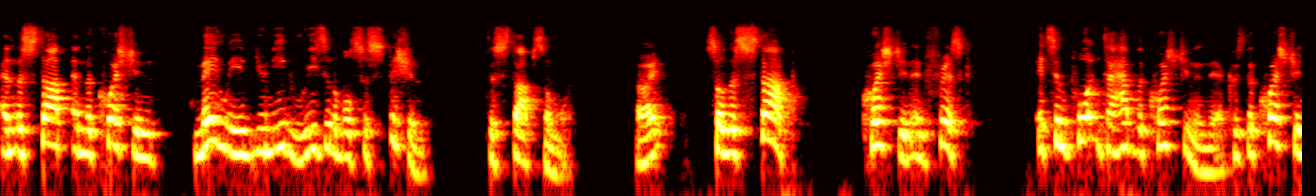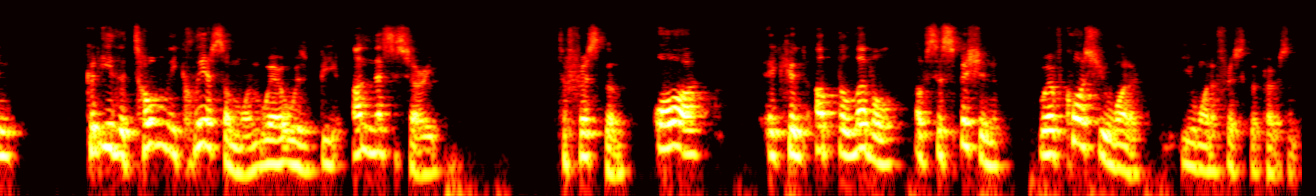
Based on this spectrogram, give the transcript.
And the stop and the question may lead you need reasonable suspicion to stop someone. All right. So the stop, question, and frisk, it's important to have the question in there because the question could either totally clear someone where it would be unnecessary to frisk them, or it could up the level of suspicion where of course you want to you want to frisk the person.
